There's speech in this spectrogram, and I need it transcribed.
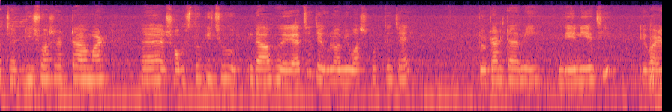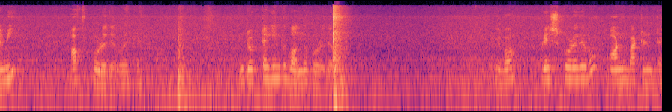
আচ্ছা ডিশওয়াশারটা আমার সমস্ত কিছু দেওয়া হয়ে গেছে, যেগুলো আমি ওয়াশ করতে চাই। টোটালটা আমি দিয়ে নিয়েছি, এবার আমি অফ করে দেবো এটা। ডোরটা কিন্তু বন্ধ করে দেবো। এবং প্রেস করে দেব অন বাটনটা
